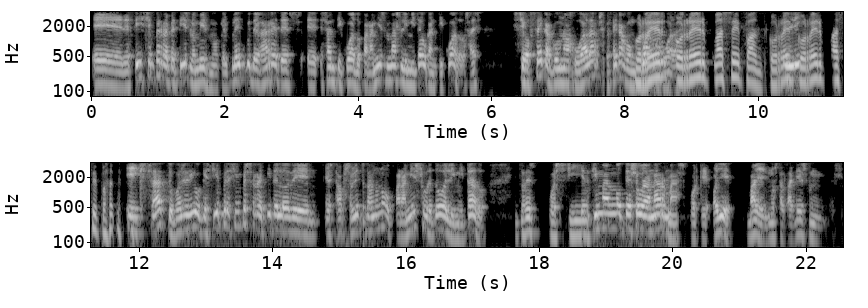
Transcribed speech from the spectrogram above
eh, decís, siempre repetís lo mismo, que el playbook de Garrett es, eh, es, anticuado. Para mí es más limitado que anticuado. O sea, es, se obceca con una jugada, se obceca con correr, cuatro jugadas. correr, pase, punt, correr, Li- correr, pase, punt. Exacto, por eso digo que siempre, siempre se repite lo de está obsoleto, tal, no, no, para mí es sobre todo el limitado. Entonces, pues si encima no te sobran armas, porque, oye, vale, nuestro ataque es, un- es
